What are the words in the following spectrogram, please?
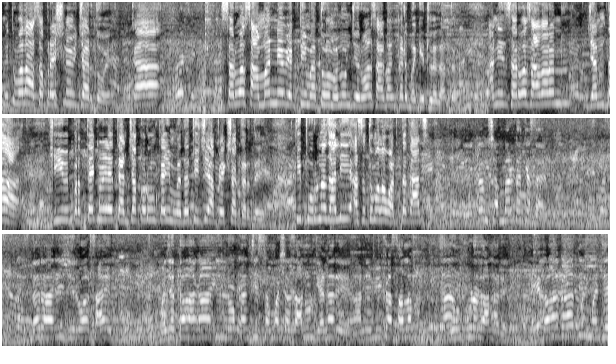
मी तुम्हाला असा प्रश्न विचारतोय. का सर्वसामान्य व्यक्तिमत्व म्हणून जिरवाळ साहेबांकडे बघितलं जातं? आणि सर्वसाधारण जनता ही प्रत्येक वेळेस त्यांच्याकडून काही मदतीची अपेक्षा करते. ती पूर्ण झाली असं तुम्हाला वाटतं का आज? एकदम शंभर टक्के साहेब. नरहरी झिरवाळ साहेब म्हणजे तळागाळातील लोकांची समस्या जाणून घेणारे आणि विकासाला घेऊन पुढे जाणारे. तळागाळातील म्हणजे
